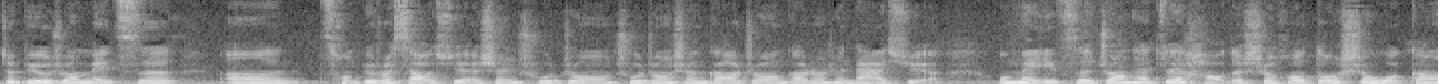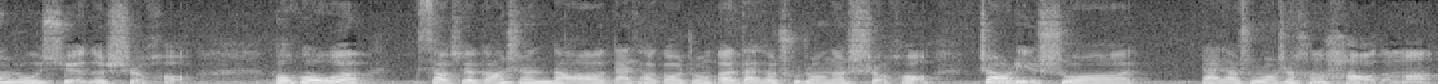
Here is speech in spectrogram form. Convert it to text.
就比如说每次。嗯，从比如说小学升初中，初中升高中，高中升大学，我每一次状态最好的时候都是我刚入学的时候，包括我小学刚升到大小高中，呃，大小初中的时候，照理说大小初中是很好的嘛，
